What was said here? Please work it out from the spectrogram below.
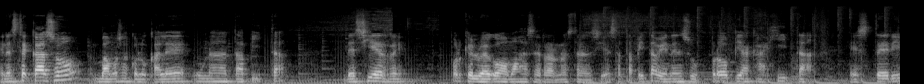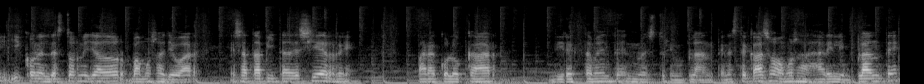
En este caso vamos a colocarle una tapita de cierre porque luego vamos a cerrar nuestra encía. Esta tapita viene en su propia cajita estéril y con el destornillador vamos a llevar esa tapita de cierre para colocar directamente en nuestro implante. En este caso vamos a dejar el implante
